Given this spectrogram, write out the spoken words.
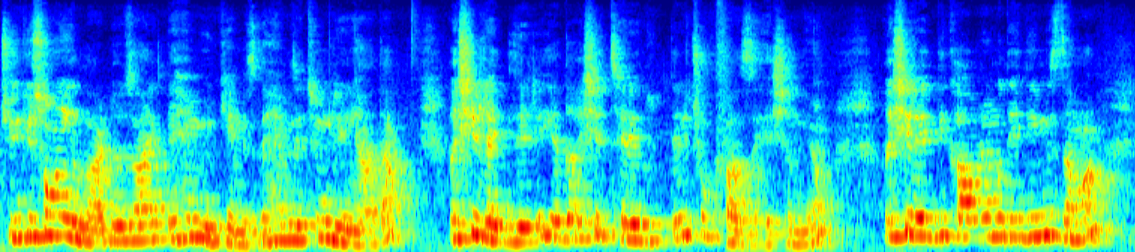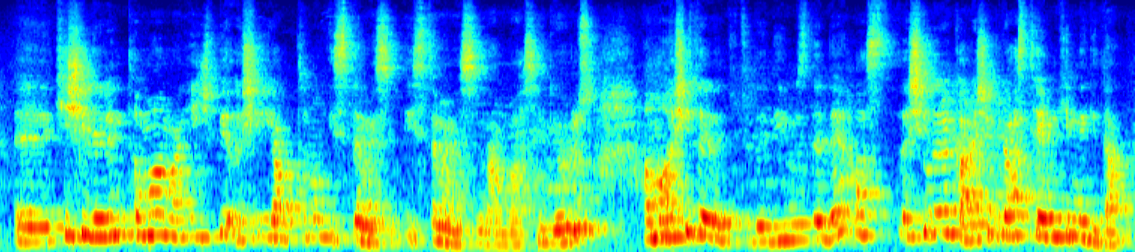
Çünkü son yıllarda özellikle hem ülkemizde hem de tüm dünyada aşı reddleri ya da aşı tereddütleri çok fazla yaşanıyor. Aşı reddi kavramı dediğimiz zaman e, kişilerin tamamen hiçbir aşıyı yaptırmak istemesi, istememesinden bahsediyoruz. Ama aşı tereddütü dediğimizde de aşılara karşı biraz temkinli giden,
